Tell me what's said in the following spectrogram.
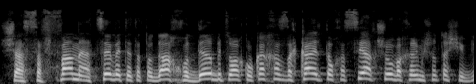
שהשפה מעצבת את התודעה חודר בצורה כל כך חזקה אל תוך השיח, שוב, החל משנות ה-70,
